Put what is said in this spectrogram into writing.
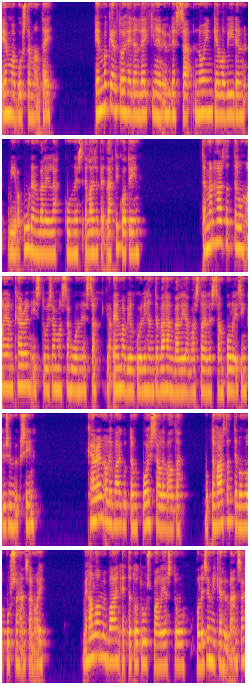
Emma Bustamantei. Emma kertoi heidän leikkineen yhdessä noin kello 5-6 välillä, kunnes Elisabeth lähti kotiin. Tämän haastattelun ajan Karen istui samassa huoneessa ja Emma vilkuili häntä vähän väliä vastaillessaan poliisin kysymyksiin. Karen oli vaikuttanut poissa olevalta, mutta haastattelun lopussa hän sanoi, me haluamme vain, että totuus paljastuu, oli se mikä hyvänsä.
